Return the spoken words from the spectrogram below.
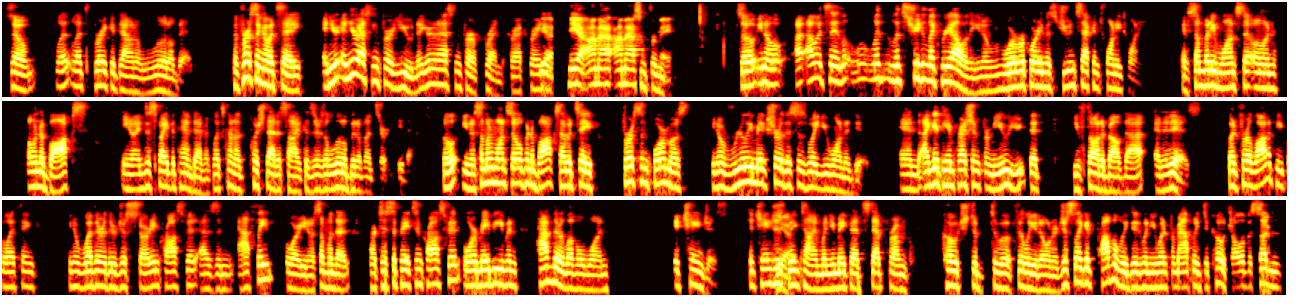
So let, let's break it down a little bit. The first thing I would say, and you're and you're asking for you. No, you're not asking for a friend, correct, Brady? Yeah. Yeah, I'm a, I'm asking for me. So you know, I, I would say let, let, let's treat it like reality. You know, we're recording this June second, 2020. If somebody wants to own own a box, you know, and despite the pandemic, let's kind of push that aside because there's a little bit of uncertainty there. But you know, someone wants to open a box, I would say first and foremost, you know, really make sure this is what you want to do. And I get the impression from you, you that you've thought about that, and it is. But for a lot of people, I think, you know, whether they're just starting CrossFit as an athlete or you know someone that participates in CrossFit, or maybe even have their level one, it changes. It changes yeah. big time when you make that step from coach to, to affiliate owner, just like it probably did when you went from athlete to coach. All of a sudden,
